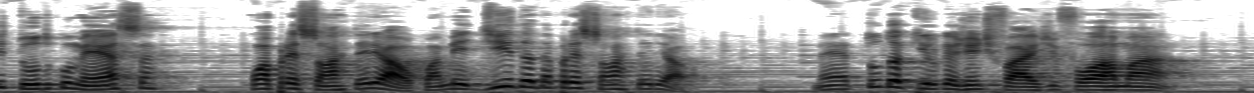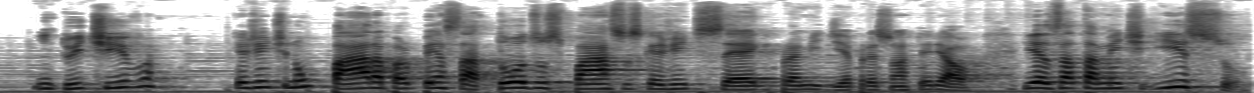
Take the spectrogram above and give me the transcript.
E tudo começa com a pressão arterial, com a medida da pressão arterial. Né? Tudo aquilo que a gente faz de forma intuitiva, que a gente não para para pensar todos os passos que a gente segue para medir a pressão arterial. E é exatamente isso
